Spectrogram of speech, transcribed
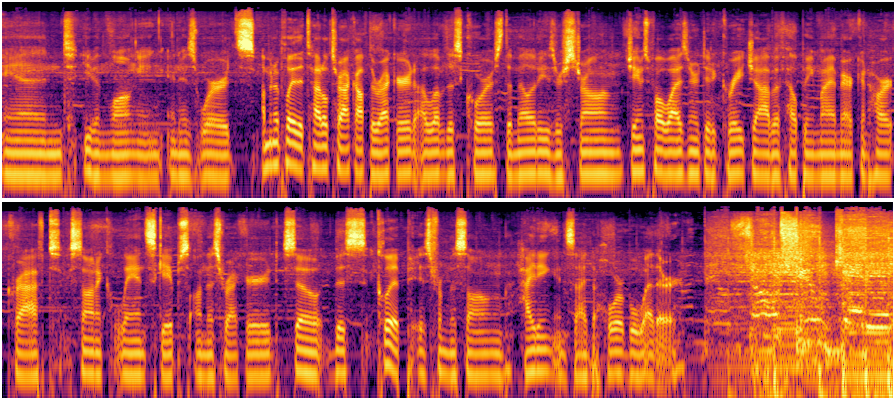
and even longing in his words. I'm going to play the title track off the record. I love this chorus. The melodies are strong. James Paul Wisner did a great job of helping My American Heart craft sonic landscapes on this record. So this clip is from the song Hiding Inside the Horrible Weather. Don't you get it?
